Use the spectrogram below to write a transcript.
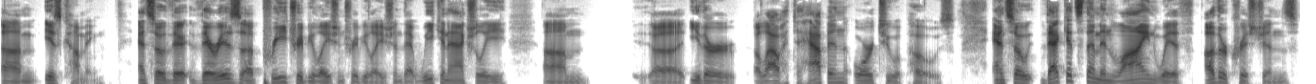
um, is coming. And so there there is a pre-tribulation tribulation that we can actually um, uh, either allow it to happen or to oppose. And so that gets them in line with other Christians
